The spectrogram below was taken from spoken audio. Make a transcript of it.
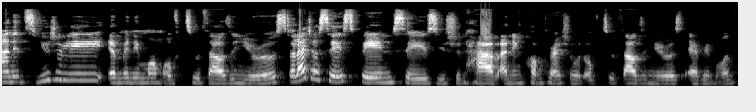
And it's usually a minimum of 2000 euros. So let's just say Spain says you should have an income threshold of 2000 euros every month.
